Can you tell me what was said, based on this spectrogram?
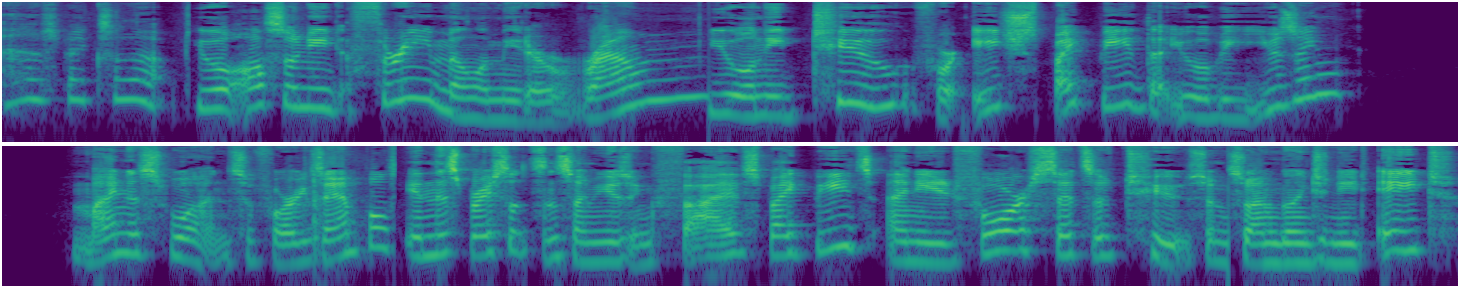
I love spikes a lot. You will also need 3 millimeter round. You will need 2 for each spike bead that you will be using. Minus 1. So for example, in this bracelet, since I'm using 5 spike beads, I needed 4 sets of 2. So, so I'm going to need 8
